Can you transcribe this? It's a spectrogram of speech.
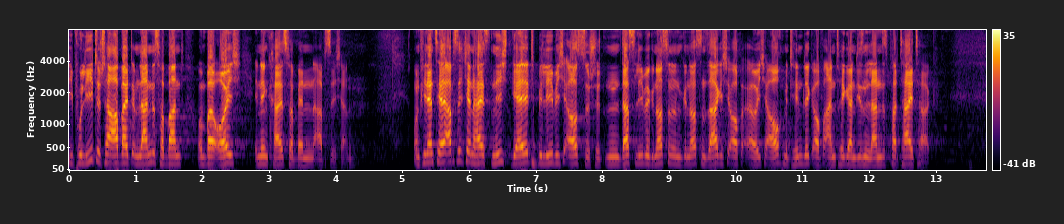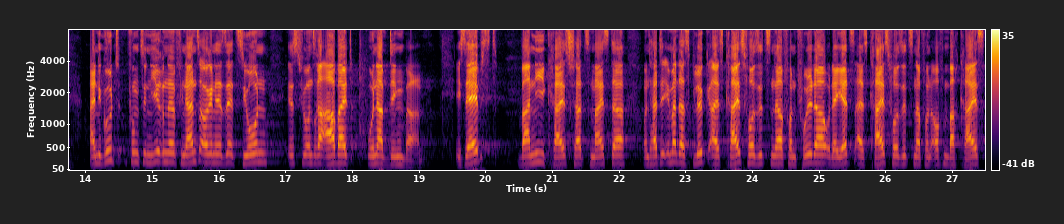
die politische Arbeit im Landesverband und bei euch in den Kreisverbänden absichern. Und finanziell absichern heißt nicht, Geld beliebig auszuschütten. Das, liebe Genossinnen und Genossen, sage ich auch, euch auch mit Hinblick auf Anträge an diesen Landesparteitag. Eine gut funktionierende Finanzorganisation ist für unsere Arbeit unabdingbar. Ich selbst war nie Kreisschatzmeister und hatte immer das Glück, als Kreisvorsitzender von Fulda oder jetzt als Kreisvorsitzender von Offenbach-Kreis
